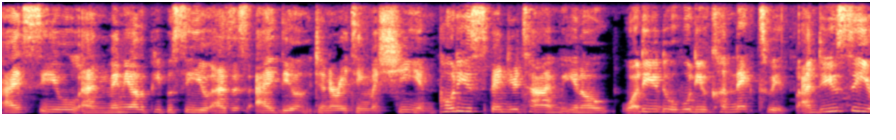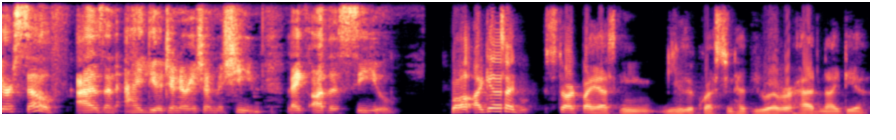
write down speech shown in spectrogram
I see you and many other people see you as this idea generating machine. How do you spend your time? You know, what do you do? Who do you connect with? And do you see yourself as an idea generation machine like others see you? Well, I guess I'd start by asking you the question Have you ever had an idea?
